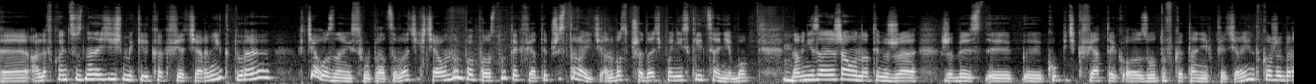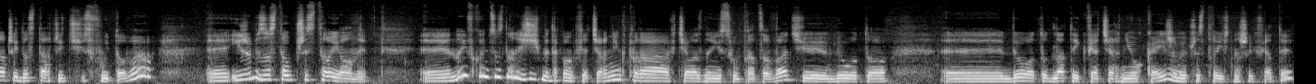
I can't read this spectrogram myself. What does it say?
E, ale w końcu znaleźliśmy kilka kwiaciarni, które chciało z nami współpracować i chciało nam po prostu te kwiaty przystroić albo sprzedać po niskiej cenie, bo nam nie zależało na tym, że, żeby y, y, kupić kwiatek o złotówkę taniej w kwiaciarni, tylko żeby raczej dostarczyć swój towar y, i żeby został przystrojony. No i w końcu znaleźliśmy taką kwiaciarnię, która chciała z nami współpracować. Było to było to dla tej kwiaciarni ok, żeby przystroić nasze kwiaty.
